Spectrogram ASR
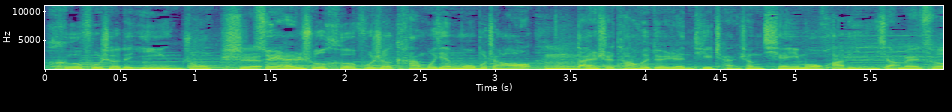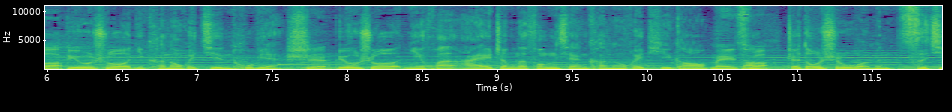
核辐射的阴影中。是。虽然说核辐射看不见摸不着，嗯。但是它会对人体产生潜移默化的影响。没错。比如说你可能会基因突变，是。比如说你患癌症的风险可能会提高，没错。啊这都是我们自己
